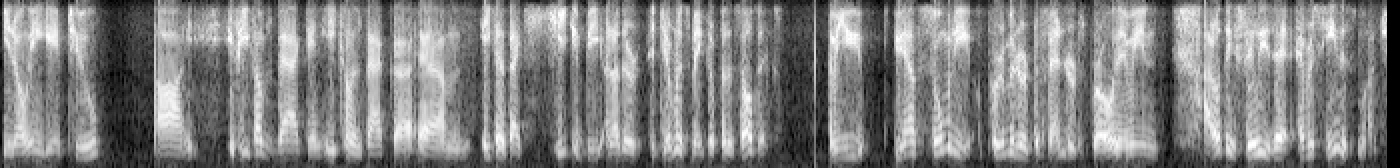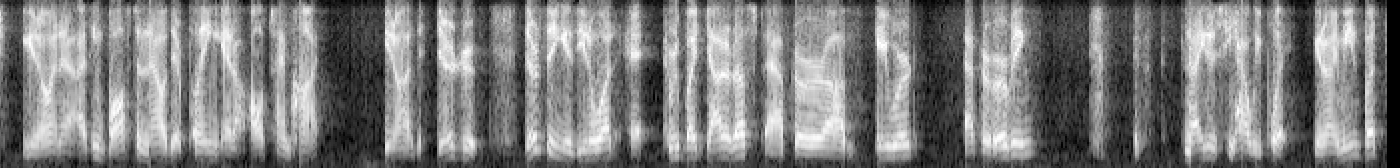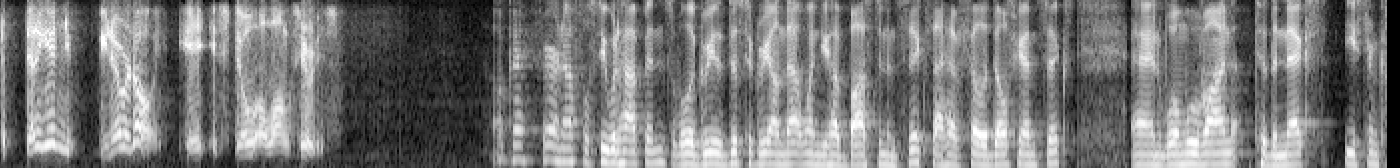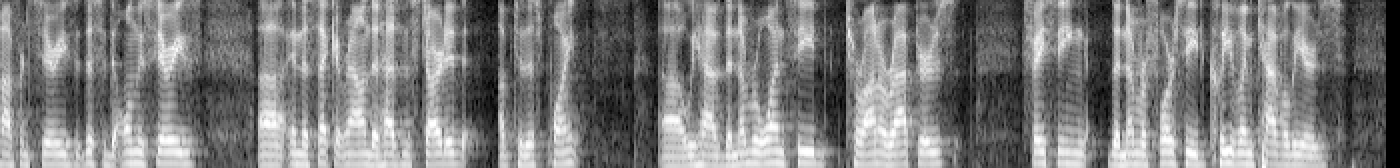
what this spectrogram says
you know, in game two, uh, if he comes back and he comes back, uh, um, he comes back, he can be another difference maker for the Celtics. I mean, you you have so many perimeter defenders, bro. I mean, I don't think Philly's ever seen this much, you know. And I think Boston now they're playing at an all-time high. You know, their their thing is, you know what? Everybody doubted us after um, Hayward, after Irving. Now you're gonna see how we play. You know what I mean? But then again, you, you never know. It, it's still a long series. Okay, fair enough. We'll see what happens. We'll agree to disagree on that one. You have Boston in six. I have Philadelphia in six. And we'll move on to the next Eastern Conference series. This is the only series uh, in the second round that hasn't started up to this point. Uh, we have the number one seed Toronto Raptors facing the number four seed Cleveland Cavaliers.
